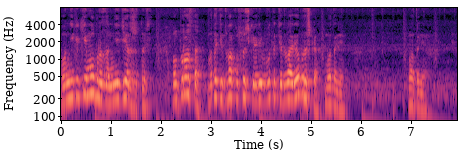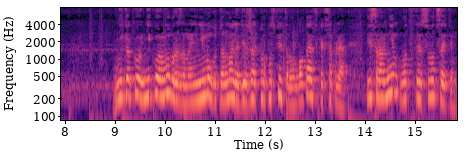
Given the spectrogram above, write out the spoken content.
Он никаким образом не держит. То есть он просто вот эти два кусочка, вот эти два ребрышка, вот они. Вот они. Никакой, никоим образом они не могут нормально держать корпус фильтра. Он болтается как сопля. И сравним вот с, вот с этим.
